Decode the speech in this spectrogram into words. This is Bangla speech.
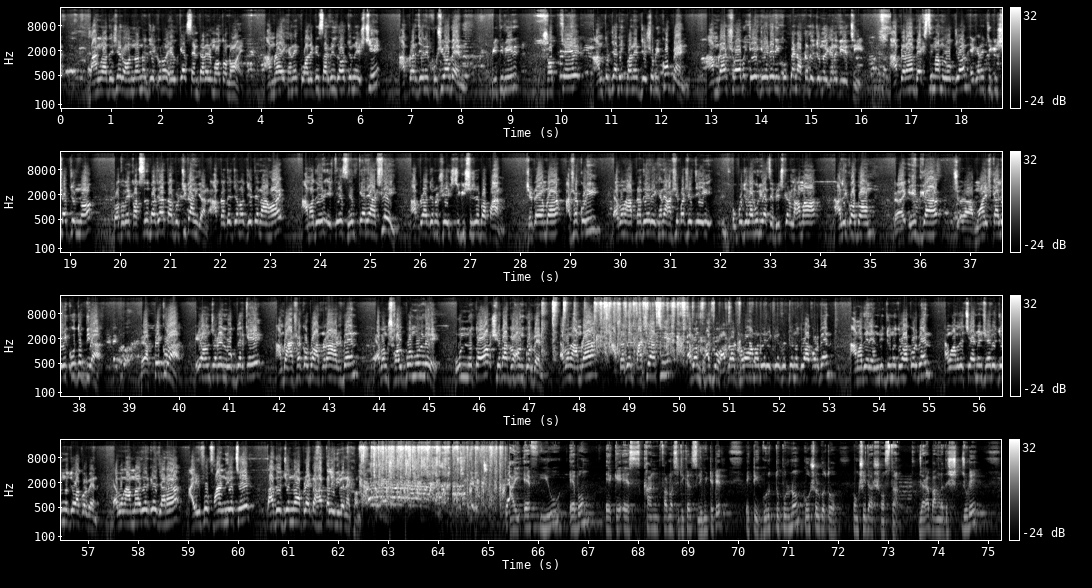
বাংলাদেশের অন্যান্য যে কোনো হেলথ কেয়ার সেন্টারের মতো নয়। আমরা এখানে কোয়ালিটি সার্ভিস দেওয়ার জন্য এসেছি। আপনার জেনে খুশি হবেন, পৃথিবীর সবচেয়ে আন্তর্জাতিক মানের যেসব ইকুইপমেন্ট আমরা সব এ গ্রেডের ইকুইপমেন্ট আপনাদের জন্য এখানে দিয়েছি। আপনারা ম্যাক্সিমাম লোকজন এখানে চিকিৎসার জন্য প্রথমে কক্সেস বাজার তারপর চিটাং যান আপনাদের জন্য যেতে না হয়, আমাদের একেএস হেলথ কেয়ারে আসলেই আপনারা যেন সেই চিকিৎসা সেবা পান। সেটাই আমরা আশা করি এবং আপনাদের এখানে আশেপাশে যে উপজেলাগুলি আছে, বিশেষ করে লামা, আলীকদম ঈদগাহ আহ, মহেশখালী কুতুবদিয়া পেকুয়া এই অঞ্চলের লোকদেরকে আমরা আশা করব আপনারা আসবেন এবং স্বল্প মূল্যে উন্নত সেবা গ্রহণ করবেন এবং আমরা আপনাদের পাশে আছি এবং থাকব। আপনারা সবাই আমাদের এই কেসের জন্য দোয়া করবেন আমাদের এমডির জন্য দোয়া করবেন এবং আমাদের চেয়ারম্যান সাহেবের জন্য দোয়া করবেন এবং আমাদেরকে যারা আইফো ফান্ড দিয়েছে তাদের জন্য আপনারা একটা হাততালি দিবেন এখন। আইএফইউ এবং একেএস খান ফার্মাসিউটিক্যালস লিমিটেডের একটি গুরুত্বপূর্ণ কৌশলগত অংশীদার সংস্থা, যারা বাংলাদেশ জুড়ে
